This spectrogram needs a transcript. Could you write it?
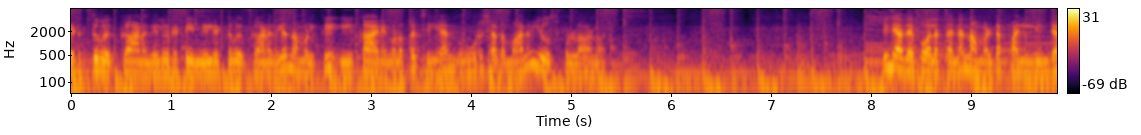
എടുത്ത് വെക്കുകയാണെങ്കിൽ ഒരു ടിന്നിലിട്ട് വെക്കുകയാണെങ്കിൽ നമ്മൾക്ക് ഈ കാര്യങ്ങളൊക്കെ ചെയ്യാൻ നൂറ് ശതമാനം യൂസ്ഫുള്ളാണ്. ഇനി അതേപോലെ തന്നെ നമ്മളുടെ പല്ലിന്റെ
